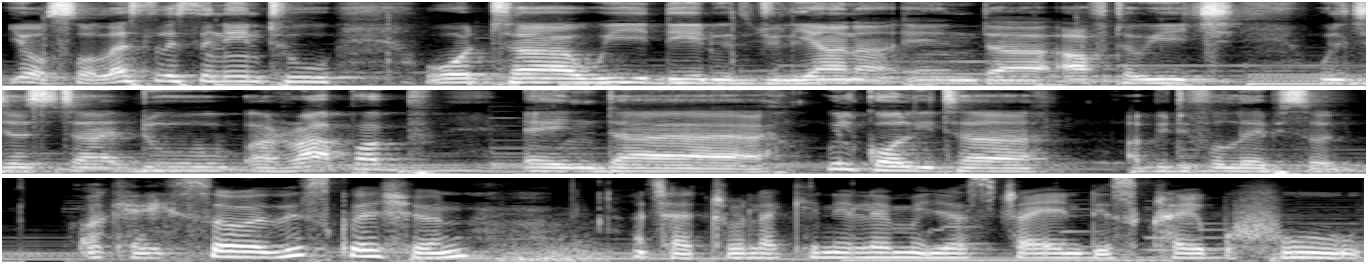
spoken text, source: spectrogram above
yo so let's listen into what uh, we did with Juliana and uh, after which we'll just uh, do a wrap up and uh, we'll call it uh, a beautiful episode Okay, so this question, achatu, lakini let me just try and describe who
